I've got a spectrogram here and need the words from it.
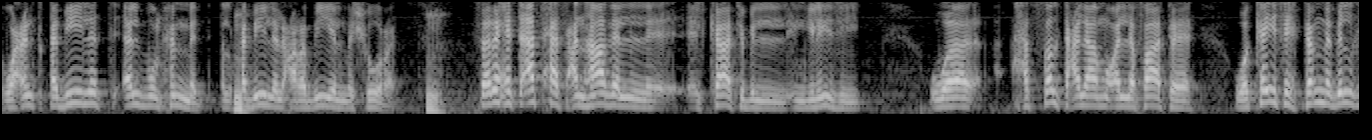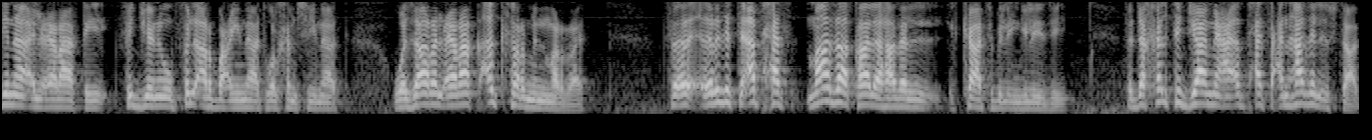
وعند قبيلة ألبو محمد القبيلة العربية المشهورة. فرحت أبحث عن هذا الكاتب الإنجليزي وحصلت على مؤلفاته وكيف اهتم بالغناء العراقي في الجنوب في الأربعينات والخمسينات. وزار العراق أكثر من مرة. فردت أبحث ماذا قال هذا الكاتب الإنجليزي. فدخلت الجامعة أبحث عن هذا الأستاذ.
